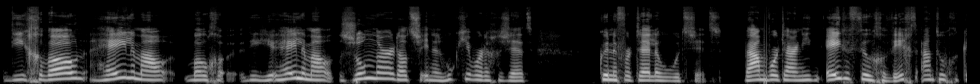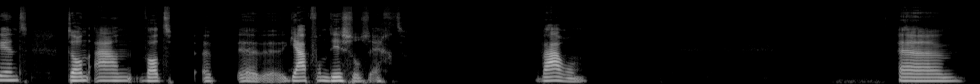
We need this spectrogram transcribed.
die gewoon helemaal mogen, die helemaal zonder dat ze in een hoekje worden gezet, kunnen vertellen hoe het zit? Waarom wordt daar niet evenveel gewicht aan toegekend dan aan wat uh, uh, Jaap van Dissel zegt? Waarom? Um,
